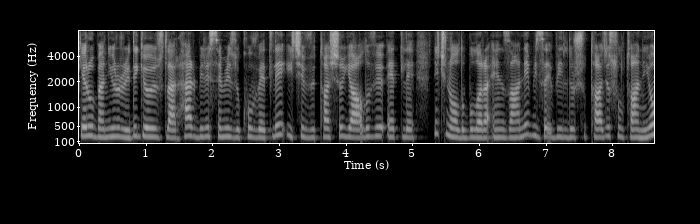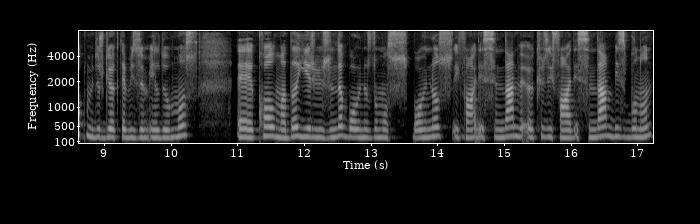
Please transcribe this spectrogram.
geruben yürür idi göğüzler. Her biri semizü kuvvetli, içi vü taşı, yağlı vü etli. Niçin oldu bulara enzani? Bize bildir şu tacı sultani yok müdür gökte bizim ildumuz? E, kolmadı yeryüzünde boynuzumuz. Boynuz ifadesinden ve öküz ifadesinden biz bunun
